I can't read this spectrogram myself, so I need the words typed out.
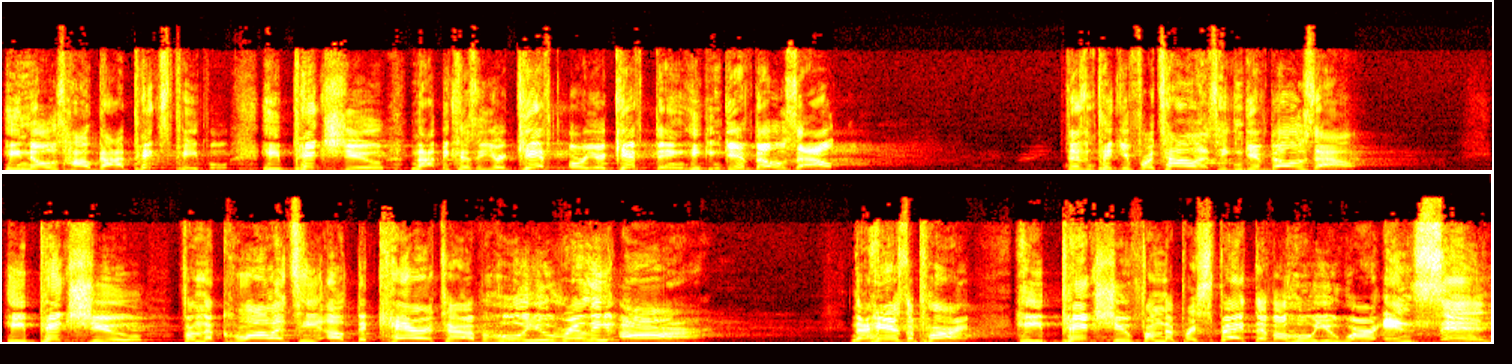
He knows how God picks people. He picks you not because of your gift or your gifting. He can give those out. Doesn't pick you for talents, he can give those out. He picks you from the quality of the character of who you really are. Now, here's the part He picks you from the perspective of who you were in sin.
